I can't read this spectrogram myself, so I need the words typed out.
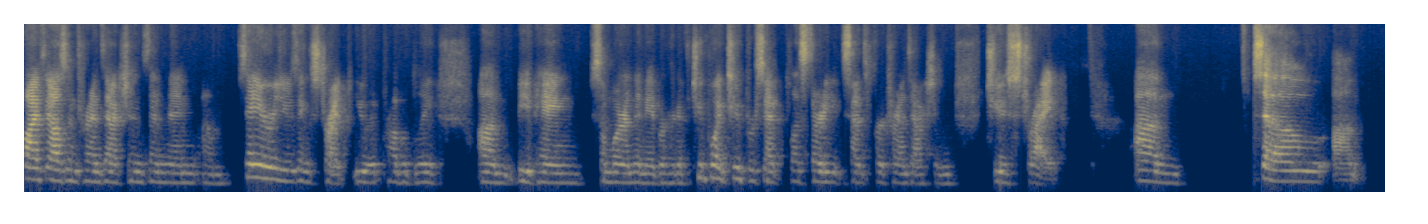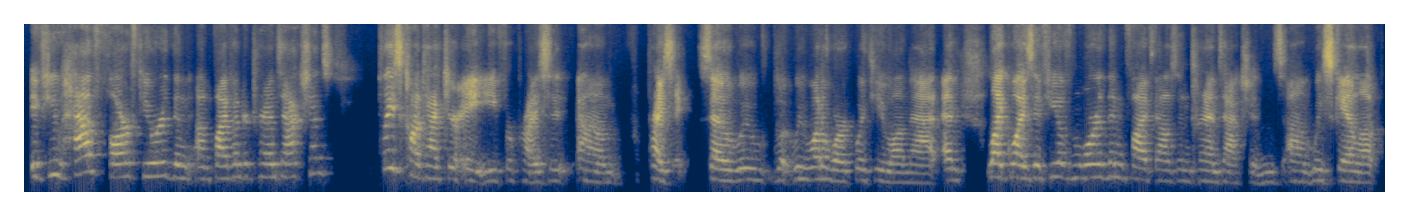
5,000 transactions and then um, say you're using Stripe, you would probably um, be paying somewhere in the neighborhood of 2.2% plus 30 cents per transaction to Stripe. Um, so um, if you have far fewer than um, 500 transactions, please contact your AE for price, um, pricing. So we, we want to work with you on that. And likewise, if you have more than 5,000 transactions, um, we scale up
